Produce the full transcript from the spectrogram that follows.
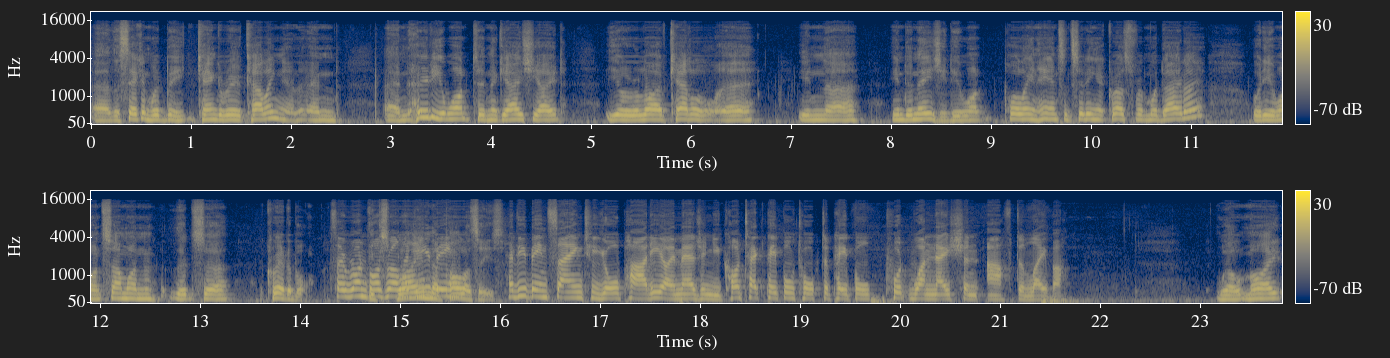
uh, the second would be kangaroo culling, and, and, and who do you want to negotiate your live cattle uh, in Indonesia? Do you want Pauline Hanson sitting across from Widodo? Or do you want someone that's uh, credible? So Ron Boswell, have you, been, policies. have you been saying to your party, I imagine you contact people, talk to people, put One Nation after Labor? Well, my,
